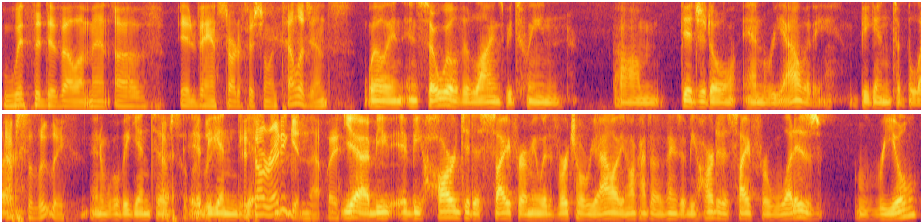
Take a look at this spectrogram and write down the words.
with the development of advanced artificial intelligence. Well, and, and so will the lines between um, digital and reality begin to blur, Absolutely. and we'll begin to Absolutely. it begin to it's get, already getting that way. Yeah, it'd be it'd be hard to decipher. I mean, with virtual reality and all kinds of other things, it'd be hard to decipher what is real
